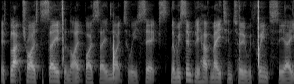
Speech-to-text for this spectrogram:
If black tries to save the knight by say knight to e6, then we simply have mate in 2 with queen to c8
